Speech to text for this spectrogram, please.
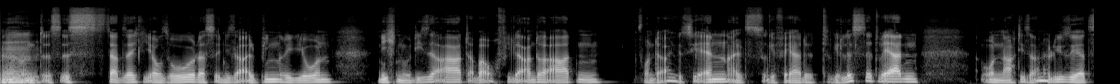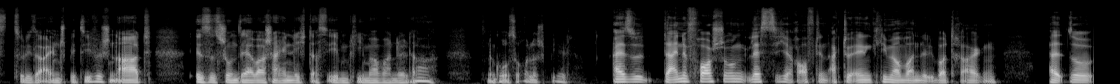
Ja. Mhm. Und es ist tatsächlich auch so, dass in dieser alpinen Region nicht nur diese Art, aber auch viele andere Arten von der IUCN als gefährdet gelistet werden. Und nach dieser Analyse jetzt zu dieser einen spezifischen Art ist es schon sehr wahrscheinlich, dass eben Klimawandel da eine große Rolle spielt. Also deine Forschung lässt sich auch auf den aktuellen Klimawandel übertragen. Also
